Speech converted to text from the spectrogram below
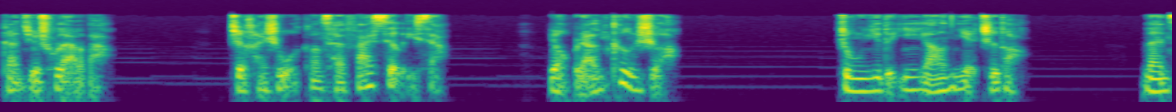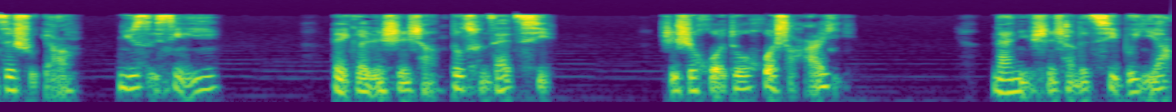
感觉出来了吧？这还是我刚才发泄了一下。要不然更热。中医的阴阳你也知道，男子属阳，女子性阴，每个人身上都存在气，只是或多或少而已。男女身上的气不一样，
